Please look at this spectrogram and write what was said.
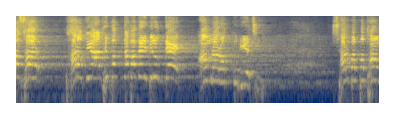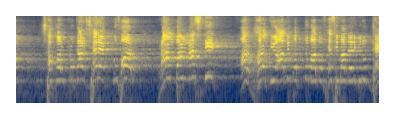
বছর ভারতীয় আধিপত্যবাদের বিরুদ্ধে আমরা রক্ত দিয়েছি। সর্বপ্রথম সকল প্রকার সেরেক, কুফর রামবাম নাস্তিক আর ভারতীয় আধিপত্যবাদ ও ফেসিবাদের বিরুদ্ধে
